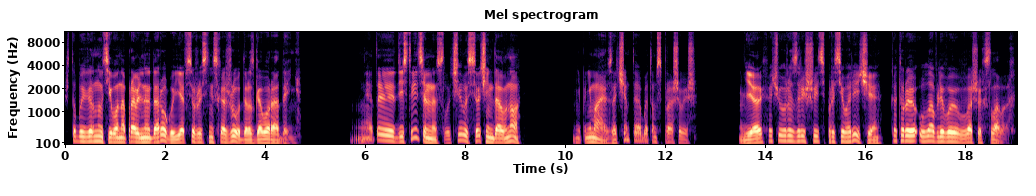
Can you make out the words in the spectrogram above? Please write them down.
чтобы вернуть его на правильную дорогу, я все же снисхожу до разговора о Дэнне. Это действительно случилось очень давно. Не понимаю, зачем ты об этом спрашиваешь? Я хочу разрешить противоречие, которое улавливаю в ваших словах.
